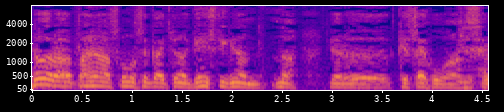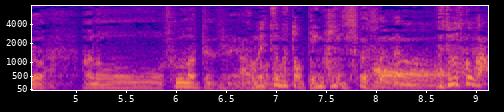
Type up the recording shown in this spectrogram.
だから大変あそこの世界っていうのは原始的なないわゆる決済法なんですけどあのーそうなってるんですね。米粒と現金。物々 交換。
